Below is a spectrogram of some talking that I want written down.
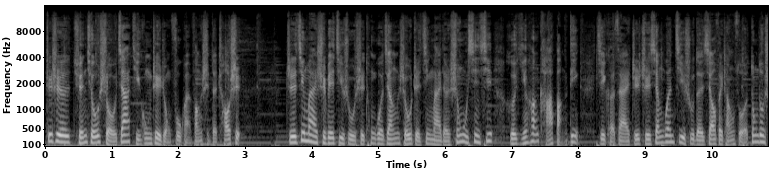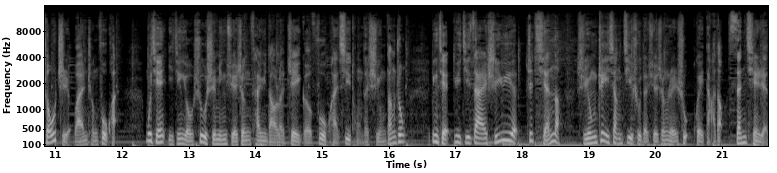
这是全球首家提供这种付款方式的超市。指静脉识别技术是通过将手指静脉的生物信息和银行卡绑定，即可在支持相关技术的消费场所动动手指完成付款。目前已经有数十名学生参与到了这个付款系统的使用当中，并且预计在十一月之前呢，使用这项技术的学生人数会达到三千人。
